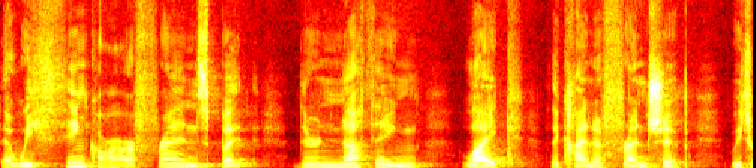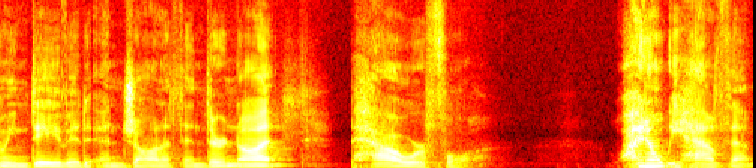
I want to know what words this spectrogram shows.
that we think are our friends, but they're nothing like the kind of friendship between David and Jonathan. They're not powerful. Why don't we have them?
